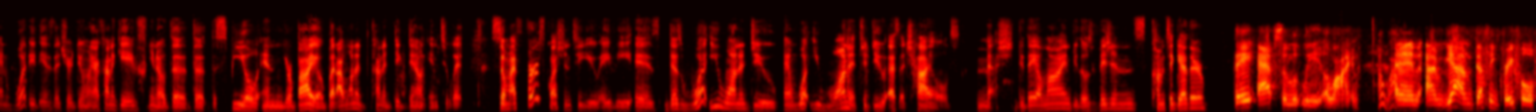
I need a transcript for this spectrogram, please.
and what it is that you're doing. I kind of gave, you know, the the the spiel in your bio, but I want to kind of dig down into it. So my first question to you, AV, is does what you want to do and what you wanted to do as a child mesh? Do they align? Do those visions come together? They absolutely align. Oh wow. And I'm yeah, I'm definitely grateful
